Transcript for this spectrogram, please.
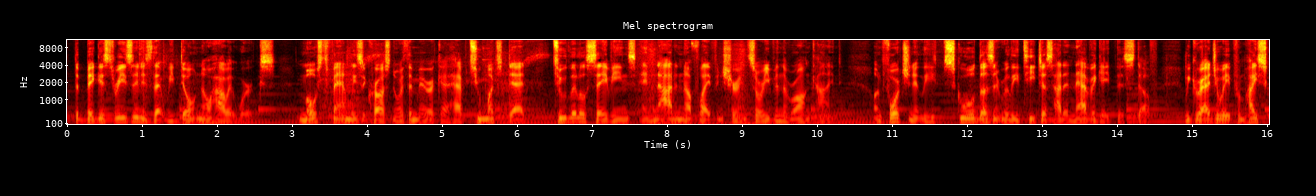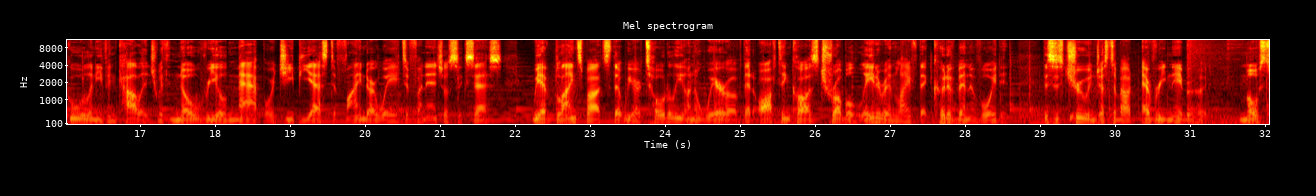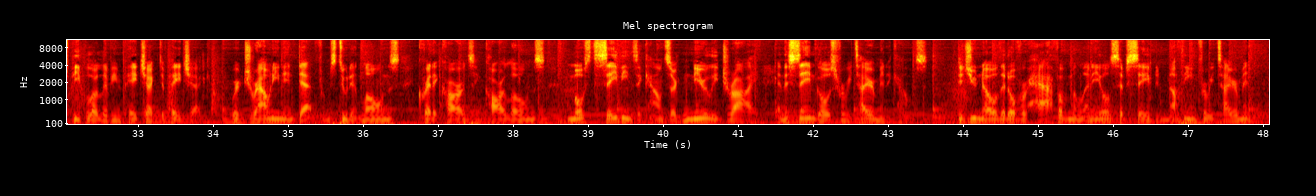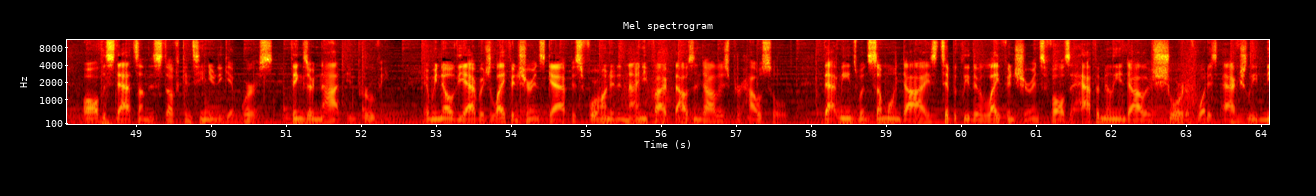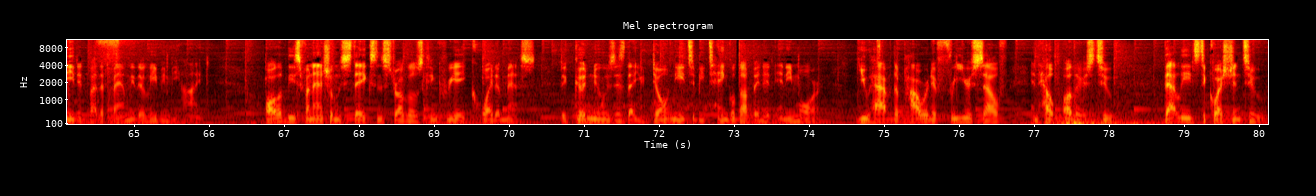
The biggest reason is that we don't know how it works. Most families across North America have too much debt, too little savings, and not enough life insurance or even the wrong kind. Unfortunately, school doesn't really teach us how to navigate this stuff. We graduate from high school and even college with no real map or GPS to find our way to financial success. We have blind spots that we are totally unaware of that often cause trouble later in life that could have been avoided. This is true in just about every neighborhood. Most people are living paycheck to paycheck. We're drowning in debt from student loans, credit cards, and car loans. Most savings accounts are nearly dry, and the same goes for retirement accounts. Did you know that over half of millennials have saved nothing for retirement? All the stats on this stuff continue to get worse. Things are not improving. And we know the average life insurance gap is $495,000 per household. That means when someone dies, typically their life insurance falls a half a million dollars short of what is actually needed by the family they're leaving behind. All of these financial mistakes and struggles can create quite a mess. The good news is that you don't need to be tangled up in it anymore. You have the power to free yourself and help others too. That leads to question two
